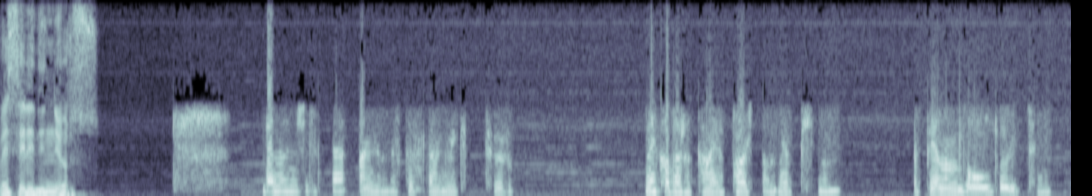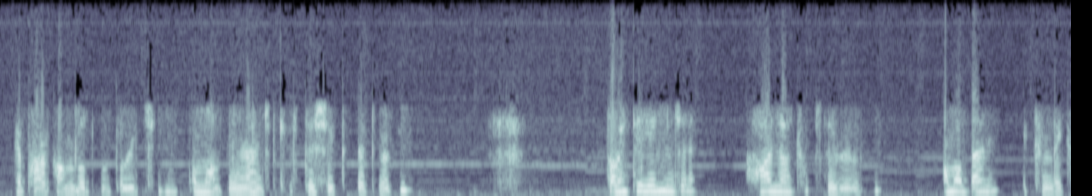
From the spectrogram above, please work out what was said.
Ve seni dinliyoruz. Ben öncelikle anneme seslenmek istiyorum. Ne kadar hata yaparsam yapayım. Hep yanımda olduğu için, hep arkamda durduğu için ona binlerce kez teşekkür ediyorum. Samet'e gelince hala çok seviyorum. Ama ben içimdeki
